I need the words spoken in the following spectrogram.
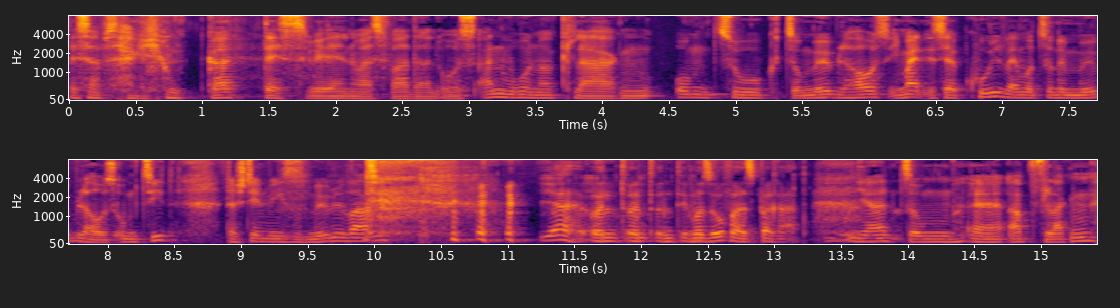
deshalb sage ich um Gottes Willen, was war da los? Anwohnerklagen, Umzug zum Möbelhaus. Ich meine, ist ja cool, wenn man zu einem Möbelhaus umzieht. Da stehen wenigstens Möbelwagen. ja, und, und, und immer Sofas parat. Ja, zum äh, Abflacken,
